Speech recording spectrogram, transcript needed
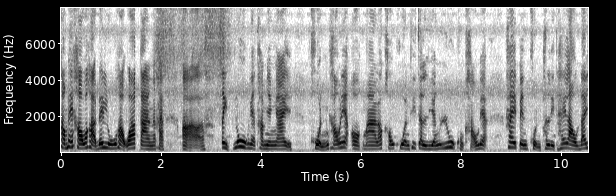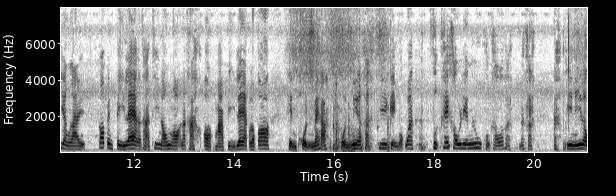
ทำให้เขาอะค่ะ ได้รู้ค่ะว่าการนะคะติดลูกเนี่ยทำยังไง ผลเขาเนี่ยออกมาแล้วเขาควรที่จะเลี้ยงลูกของเขาเนี่ยให้เป็นผลผลิตให้เราได้อย่างไร ก็เป็นปีแรกอะค่ะ ที่น้องเงาะนะคะ ออกมาปีแรกแล้วก็เห็นผลไหมคะผลเนี่ยค่ะ ที่เก่งบอกว่าฝึกให้เขาเลี้ยงลูกของเขาอะค่ะนะคะอะปีนี้เรา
